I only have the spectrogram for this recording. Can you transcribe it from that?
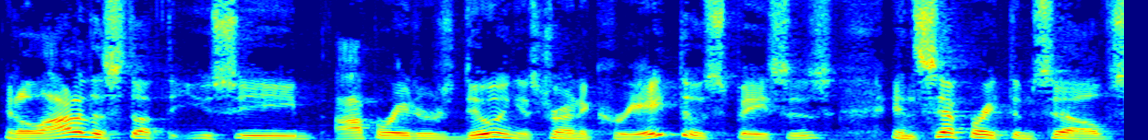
And a lot of the stuff that you see operators doing is trying to create those spaces and separate themselves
